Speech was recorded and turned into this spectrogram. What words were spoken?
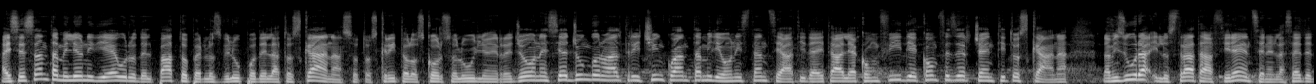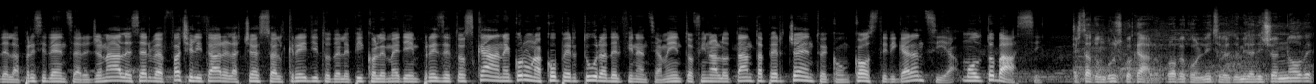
Ai 60 milioni di euro del patto per lo sviluppo della Toscana, sottoscritto lo scorso luglio in regione, si aggiungono altri 50 milioni stanziati da Italia Confidi e Confesercenti Toscana. La misura, illustrata a Firenze nella sede della presidenza regionale, serve a facilitare l'accesso al credito delle piccole e medie imprese toscane con una copertura del finanziamento fino all'80% e con costi di garanzia molto bassi. C'è stato un brusco calo proprio con l'inizio del 2019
